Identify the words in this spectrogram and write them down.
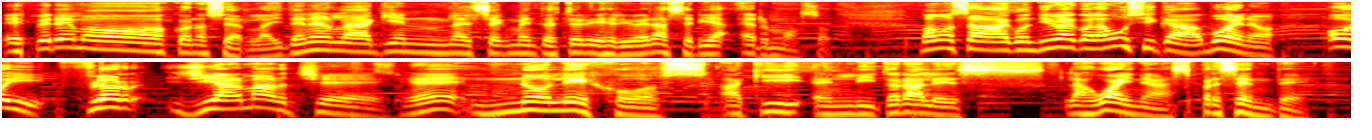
Esperemos conocerla y tenerla aquí en el segmento Historias de Liberá sería hermoso. Vamos a continuar con la música. Bueno, hoy Flor Giamarche, ¿eh? no lejos, aquí en Litorales, Las Guainas, presente.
